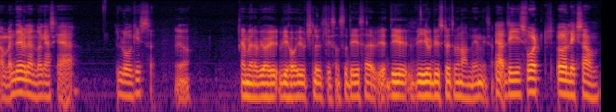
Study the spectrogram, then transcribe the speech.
Ja men det är väl ändå ganska logiskt. så. Ja. Jag menar vi har ju, vi har gjort slut liksom så det är så här, det är, vi gjorde ju slut av en anledning liksom. Ja, det är ju svårt att liksom...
